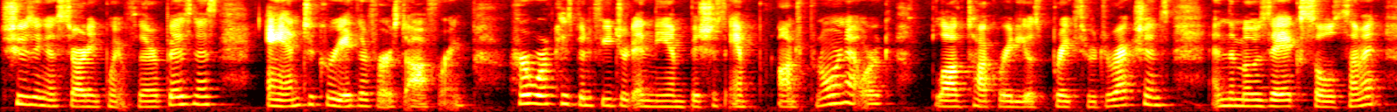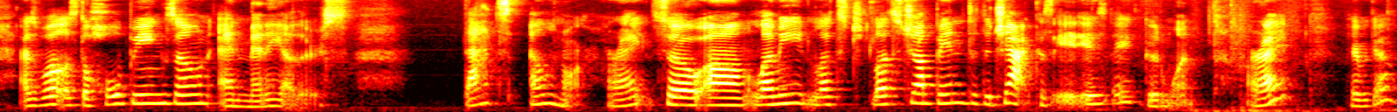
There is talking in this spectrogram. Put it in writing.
choosing a starting point for their business, and to create their first offering. Her work has been featured in the Ambitious Entrepreneur Network, Blog Talk Radio's Breakthrough Directions, and the Mosaic Soul Summit, as well as the Whole Being Zone and many others that's Eleanor. All right. So um, let me let's let's jump into the chat because it is a good one. All right. Here we go.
